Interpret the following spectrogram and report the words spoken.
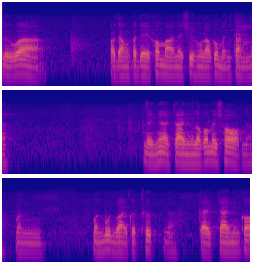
หรือว่าประดังประเดเข้ามาในชีวิตของเราก็เหมือนกันนะ ในแง่ใจหนึ่งเราก็ไม่ชอบนะ มันมันวุ่นวายกระทึกนะ แต่ใจหนึ่งก็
